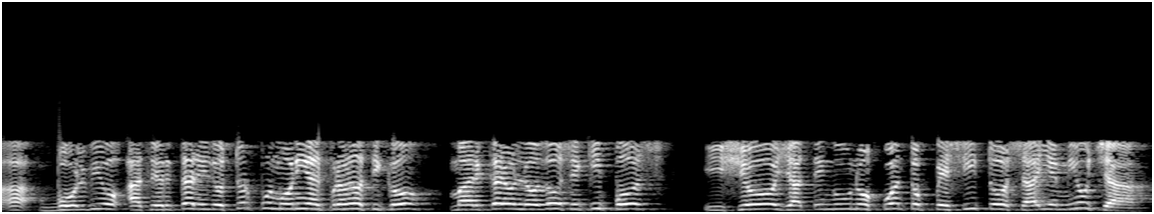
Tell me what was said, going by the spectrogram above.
Ah, volvió a acertar el doctor Pulmonía el pronóstico. Marcaron los dos equipos y yo ya tengo unos cuantos pesitos ahí en mi hucha.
